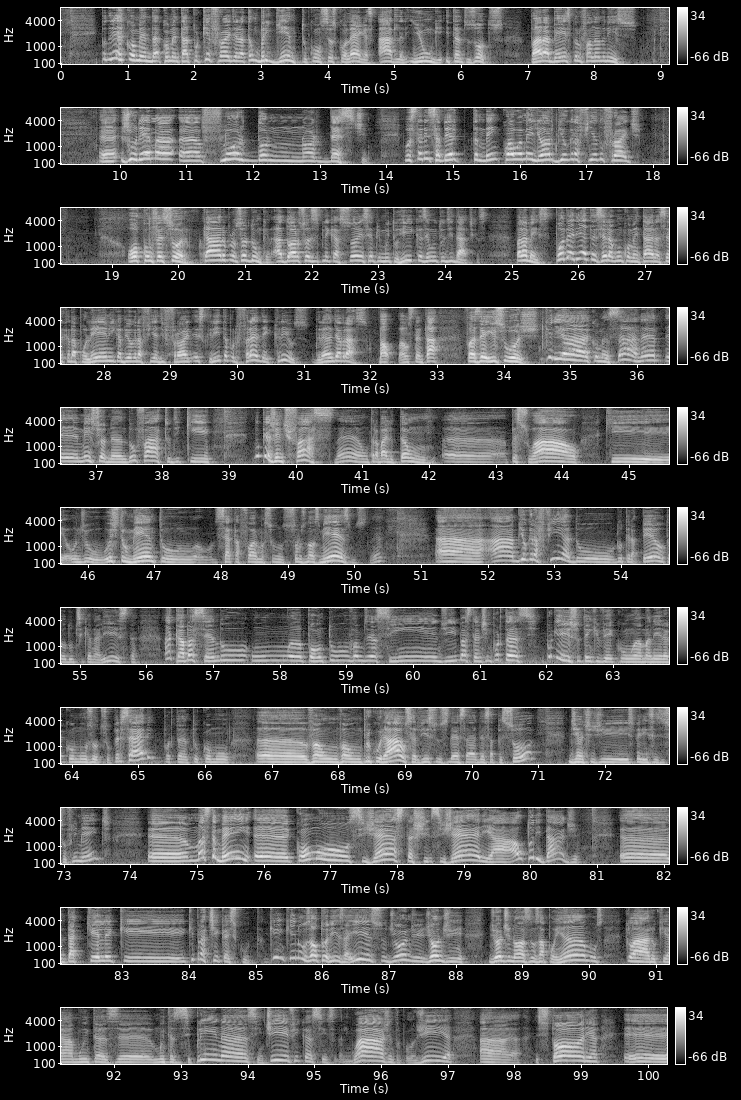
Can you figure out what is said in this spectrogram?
Poderia comentar por que Freud era tão briguento com seus colegas Adler, Jung e tantos outros? Parabéns pelo falando nisso. É, Jurema uh, Flor do Nordeste. Gostaria de saber também qual a melhor biografia do Freud. O Confessor. Caro professor Duncan, adoro suas explicações, sempre muito ricas e muito didáticas. Parabéns. Poderia tecer algum comentário acerca da polêmica biografia de Freud escrita por Frederick Krius? Grande abraço. Bom, vamos tentar fazer isso hoje. Queria começar né, eh, mencionando o fato de que no que a gente faz, né, um trabalho tão uh, pessoal, que onde o, instrumento, de certa forma, somos, somos nós mesmos. Né? A, a biografia do, do terapeuta ou do psicanalista acaba sendo um uh, ponto, vamos dizer assim, de bastante importância. Porque isso tem que ver com a maneira como os outros o percebem, portanto, como uh, vão, vão procurar os serviços dessa, dessa pessoa diante de experiências de sofrimento. É, mas também é, como se gesta, se gere a autoridade é, daquele que, que pratica a escuta. Quem, quem nos autoriza isso? De onde, de, onde, de onde nós nos apoiamos? Claro que há muitas, muitas disciplinas científicas, ciência da linguagem, antropologia, a história,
